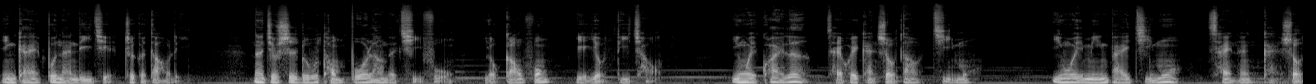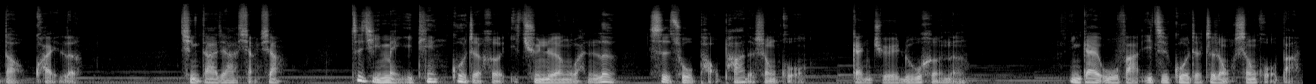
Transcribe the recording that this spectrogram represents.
应该不难理解这个道理。那就是如同波浪的起伏，有高峰也有低潮。因为快乐才会感受到寂寞，因为明白寂寞才能感受到快乐。请大家想象，自己每一天过着和一群人玩乐、四处跑趴的生活，感觉如何呢？应该无法一直过着这种生活吧？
